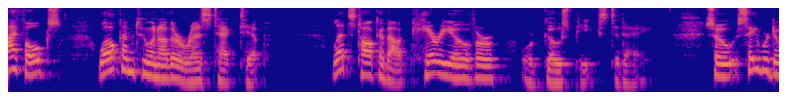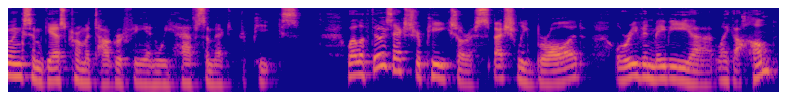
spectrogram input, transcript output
Hi folks, welcome to another Restek tip. Let's talk about carryover or ghost peaks today. So say we're doing some gas chromatography and we have some extra peaks. Well, if those extra peaks are especially broad, or even maybe uh, like a hump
